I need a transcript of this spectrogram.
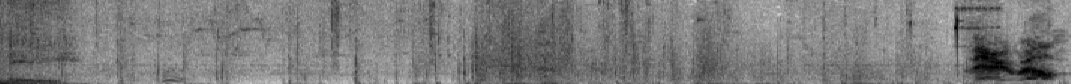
me. Very well.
